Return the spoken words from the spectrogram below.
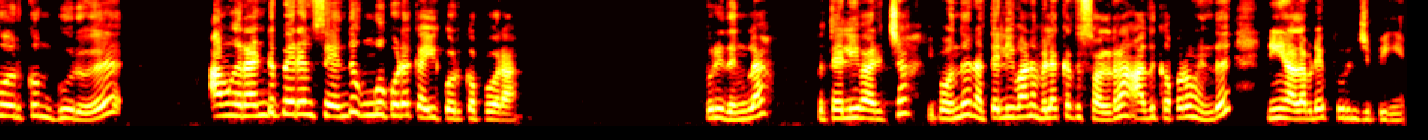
கோர்க்கும் குரு. அவங்க ரெண்டு பேரும் சேர்ந்து உங்க கூட கை கோர்க்க போறாங்க. புரியுதுங்களா? இப்போ தெளிவாரிச்சா இப்போ வந்து நான் தெளிவான விளக்கத்தை சொல்கிறேன் அதுக்கப்புறம் வந்து நீங்கள் நல்லபடியாக புரிஞ்சுப்பீங்க.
